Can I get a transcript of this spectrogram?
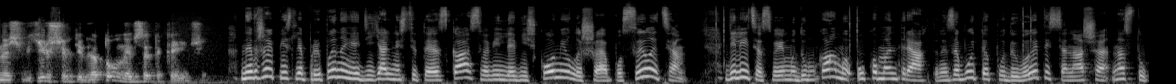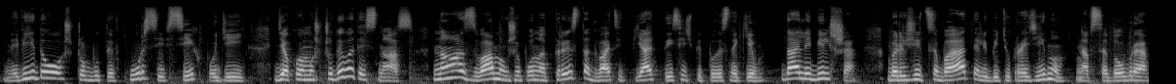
значить, гірше підготовлений і все таке інше. Невже після припинення діяльності ТСК свавілля військомів лише посилиться? Діліться своїми думками у коментарях та не забудьте подивитися наше наступне відео, щоб бути в курсі всіх подій. Дякуємо, що дивитесь нас. Нас з вами вже понад 325 тисяч підписників. Далі більше бережіть себе та любіть Україну. На все добре.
